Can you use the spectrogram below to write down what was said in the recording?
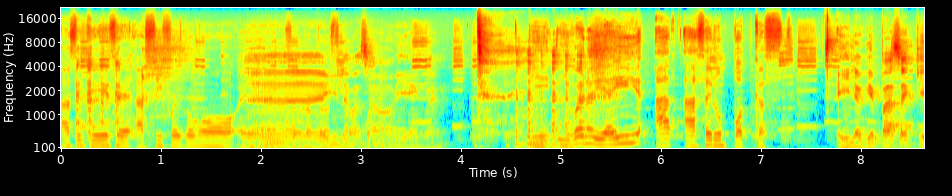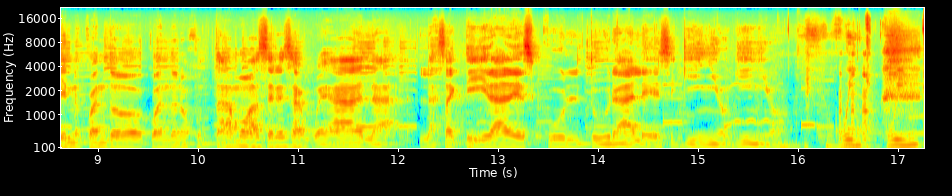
así que ese- así fue como eh, Ay, la pasamos bien, weón. Y, y bueno, y de ahí a, a hacer un podcast. Y lo que pasa es que cuando, cuando nos juntamos a hacer esa weá, la- las actividades culturales, guiño, guiño, Wink, wink.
